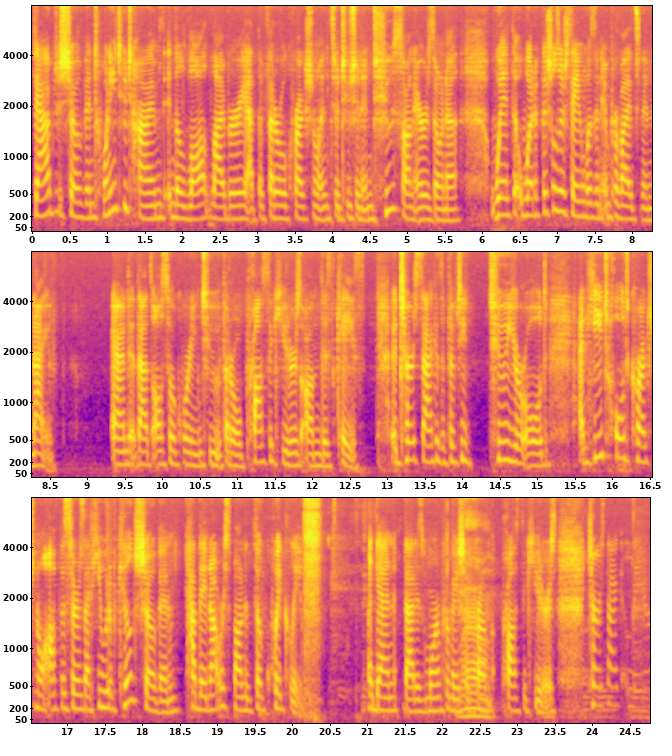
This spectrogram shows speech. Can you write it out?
stabbed Chauvin 22 times in the law library at the Federal Correctional Institution in Tucson, Arizona, with what officials are saying was an improvised knife. And that's also according to federal prosecutors on this case. Turscak is a 52 year old, and he told correctional officers that he would have killed Chauvin had they not responded so quickly. Again, that is more information Wow. from prosecutors. Turscak later.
